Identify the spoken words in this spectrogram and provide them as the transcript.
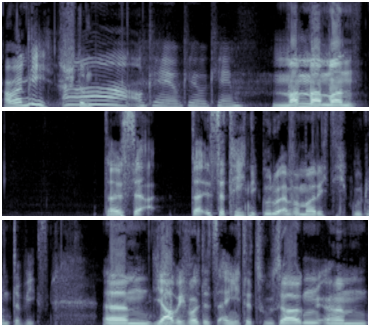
Aber nee, stimmt. Ah, okay, okay, okay. Mann, Mann, Mann. Da ist der, da ist der Technikguru einfach mal richtig gut unterwegs. Ähm, ja, aber ich wollte jetzt eigentlich dazu sagen, ähm,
